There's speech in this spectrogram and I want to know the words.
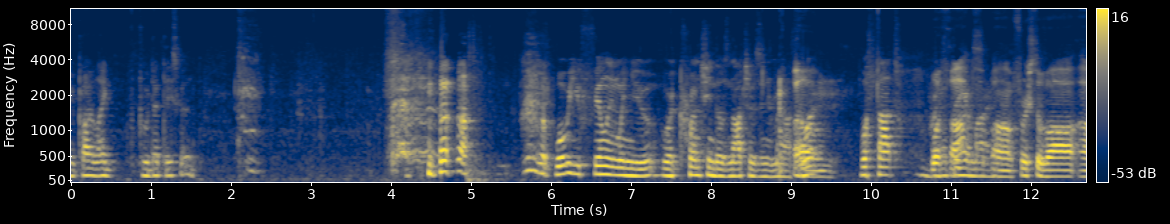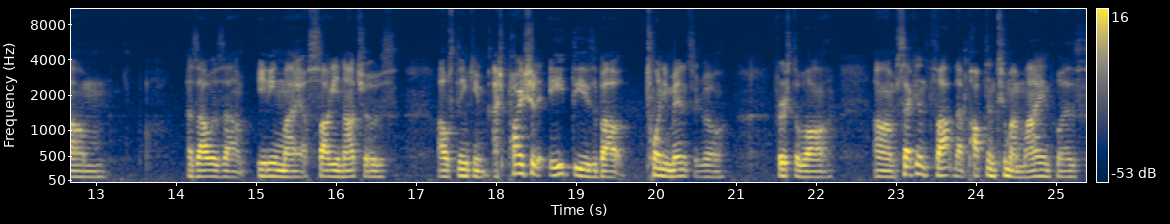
you probably like food that tastes good. what were you feeling when you were crunching those nachos in your mouth? Um, what, what thoughts? What thoughts? mind? Uh, first of all, um, as I was um, eating my uh, soggy nachos, I was thinking I probably should have ate these about 20 minutes ago. First of all, um, second thought that popped into my mind was,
